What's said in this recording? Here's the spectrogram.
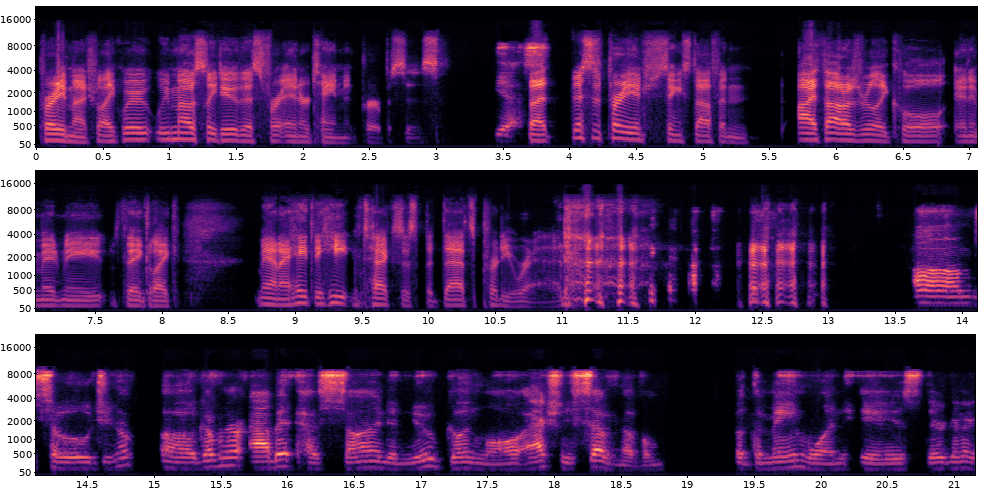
Pretty much, like we we mostly do this for entertainment purposes. Yes, but this is pretty interesting stuff, and I thought it was really cool, and it made me think like, man, I hate the heat in Texas, but that's pretty rad. um, so you know, uh, Governor Abbott has signed a new gun law, actually seven of them, but the main one is they're gonna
